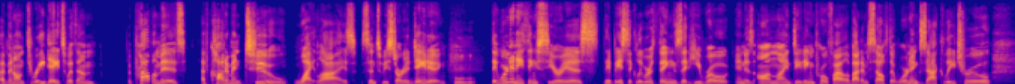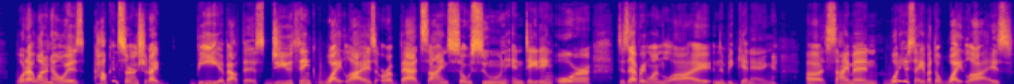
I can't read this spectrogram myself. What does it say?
I've been on three dates with him. The problem is, I've caught him in two white lies since we started dating. Ooh. They weren't anything serious. They basically were things that he wrote in his online dating profile about himself that weren't exactly true. What I want to know is how concerned should I be about this? Do you think white lies are a bad sign so soon in dating, or does everyone lie in the beginning? Uh, Simon, what do you say about the white lies?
